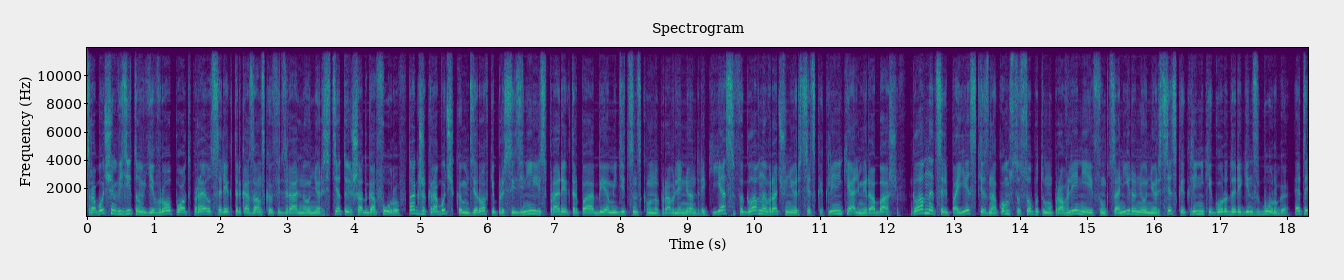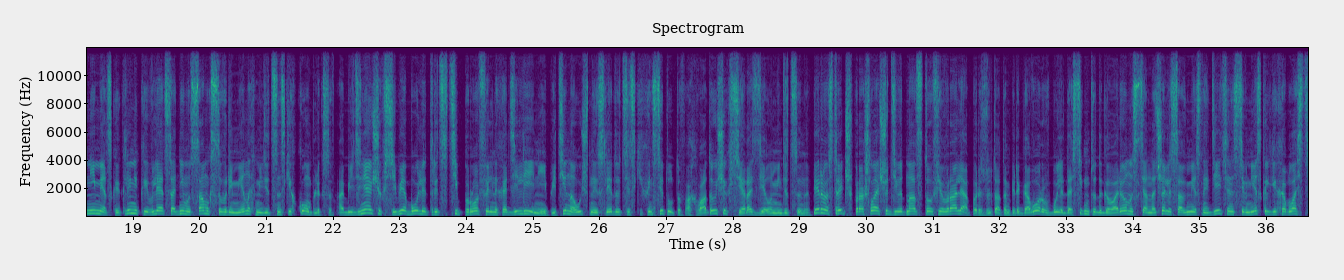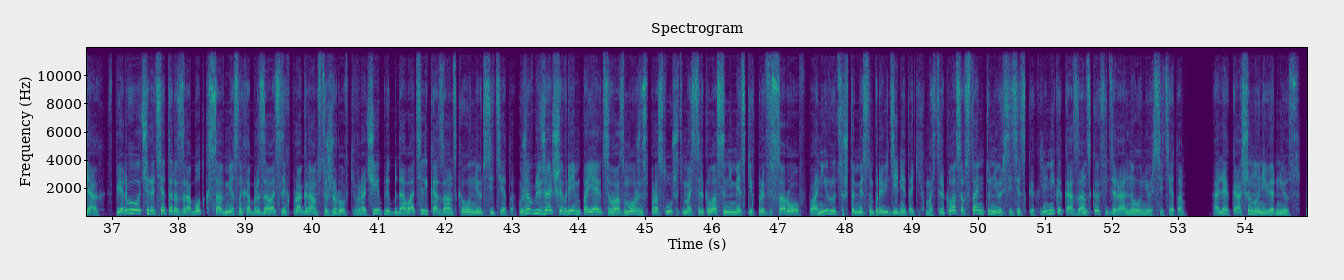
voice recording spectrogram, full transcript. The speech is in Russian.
С рабочим визитом в Европу отправился ректор Казанского федерального университета Ильшат Гафуров. Также к рабочей командировке присоединились проректор по биомедицинскому направлению Андрей Киясов и главный врач университетской клиники Альмир Абашев. Главная цель поездки – знакомство с опытом управления и функционирования университетской клиники города Регенсбурга. Эта немецкая клиника является одним из самых современных медицинских комплексов, объединяющих в себе более 30 профильных отделений и пяти научно-исследовательских институтов, охватывающих все разделы медицины. Первая встреча прошла еще 19 февраля. По результатам переговоров были достигнуты договоренности о начале совместной деятельности в нескольких областях. В первую очередь это разработка совместных образовательных программ стажировки врачей и преподавателей Казанского университета. Уже в ближайшее время появится возможность прослушать мастер-классы немецких профессоров. Планируется, что местом проведения таких мастер-классов станет университетская клиника Казанского федерального университета. Олег Кашин, Univer News.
